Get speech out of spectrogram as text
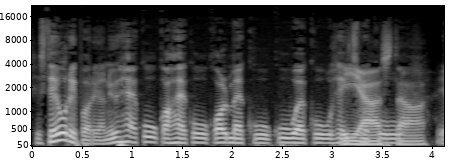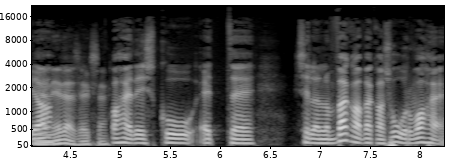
sest Euribori on ühe kuu, kahe kuu, kolme kuu, kuue kuu, seitsme kuu ja, ja nii edasi, eks ju. kaheteist kuu, et eh, sellel on väga-väga suur vahe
